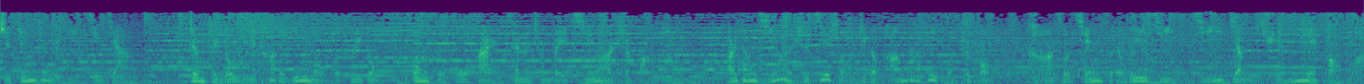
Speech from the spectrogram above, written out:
是真正的野心家。正是由于他的阴谋和推动，公子胡亥才能成为秦二世皇帝。而当秦二世接手这个庞大帝国之后，他所潜伏的危机即将全面爆发。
